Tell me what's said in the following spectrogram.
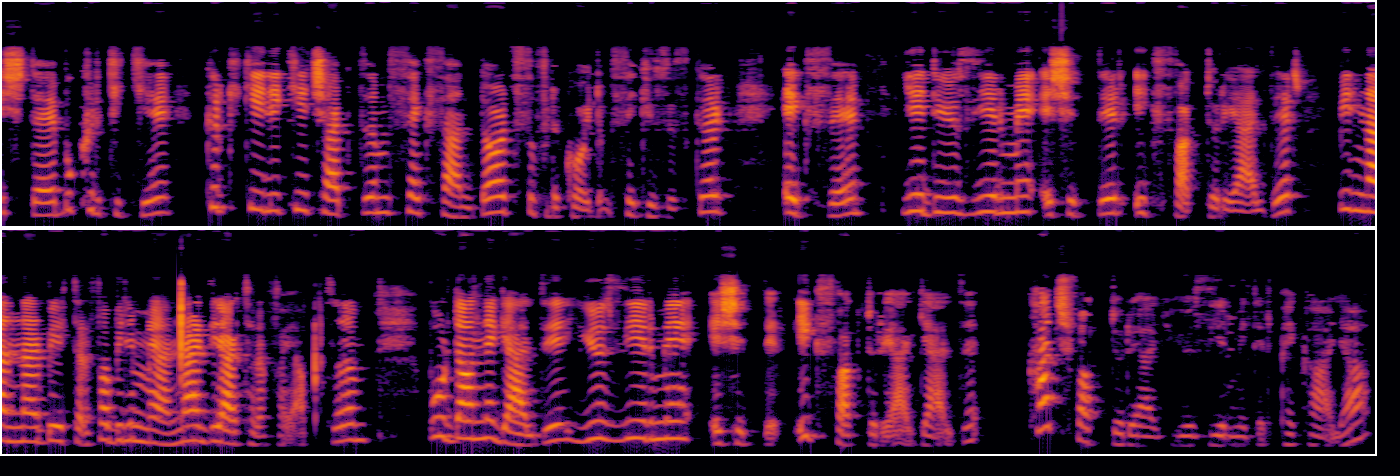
işte bu 42. 42 ile 2'yi çarptım 84, 0'ı koydum 840 eksi 720 eşittir x faktöriyeldir. Bilinenler bir tarafa, bilinmeyenler diğer tarafa yaptım. Buradan ne geldi? 120 eşittir x faktöriyel geldi. Kaç faktöriyel 120'dir pekala?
